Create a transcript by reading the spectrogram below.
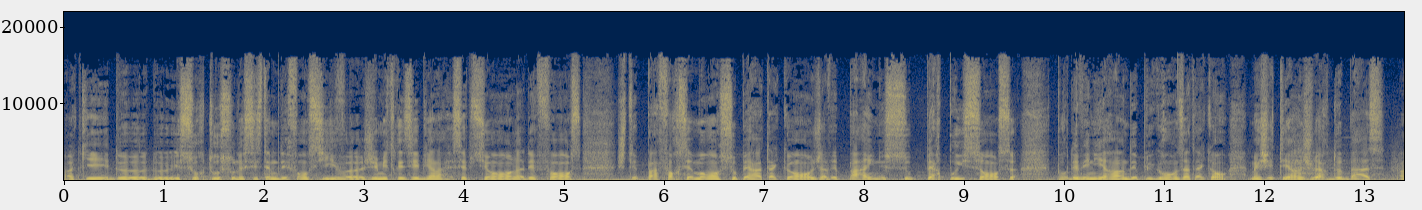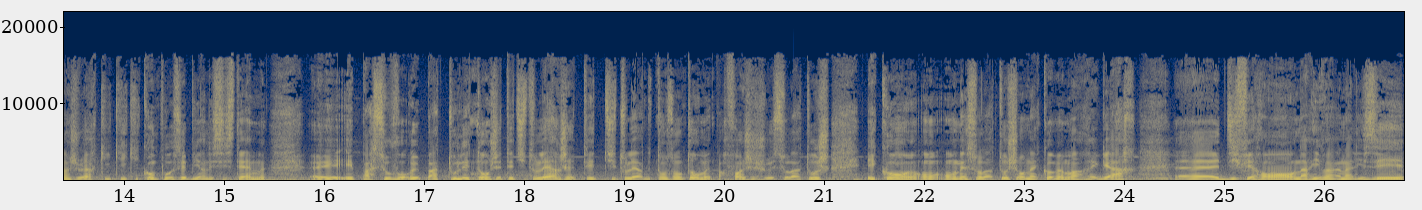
ok, de, de, et surtout sur le système défensif, euh, j'ai maîtrisé bien la réception, la défense. J'étais pas forcément un super attaquant, j'avais pas une super puissance pour devenir un des plus grands attaquants, mais j'étais un joueur de base, un joueur qui, qui, qui composait bien les systèmes et, pas souvent, et pas tous les temps j'étais titulaire. J'étais titulaire de temps en temps, mais parfois j'ai joué sur la touche. Et quand on est sur la touche, on a quand même un regard euh, différent, on arrive à analyser.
